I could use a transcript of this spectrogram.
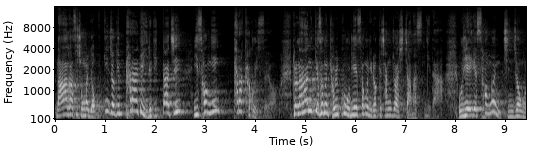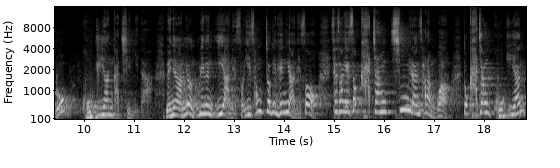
나아가서 정말 엽기적인 타락에 이르기까지 이 성이 타락하고 있어요. 그러나 하나님께서는 결코 우리의 성을 이렇게 창조하시지 않았습니다. 우리에게 성은 진정으로 고귀한 가치입니다. 왜냐하면 우리는 이 안에서, 이 성적인 행위 안에서 세상에서 가장 친밀한 사랑과 또 가장 고귀한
